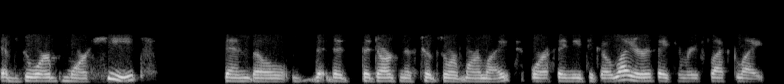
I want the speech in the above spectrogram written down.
absorb more heat, then they'll the, the, the darkness to absorb more light, or if they need to go lighter, they can reflect light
